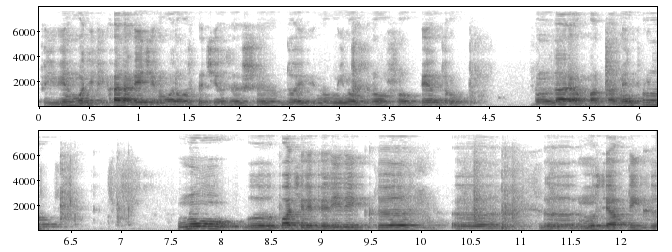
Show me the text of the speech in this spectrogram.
privind modificarea legii numărul 152 din 1998 pentru vânzarea apartamentelor, nu uh, face referire că uh, nu se aplică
